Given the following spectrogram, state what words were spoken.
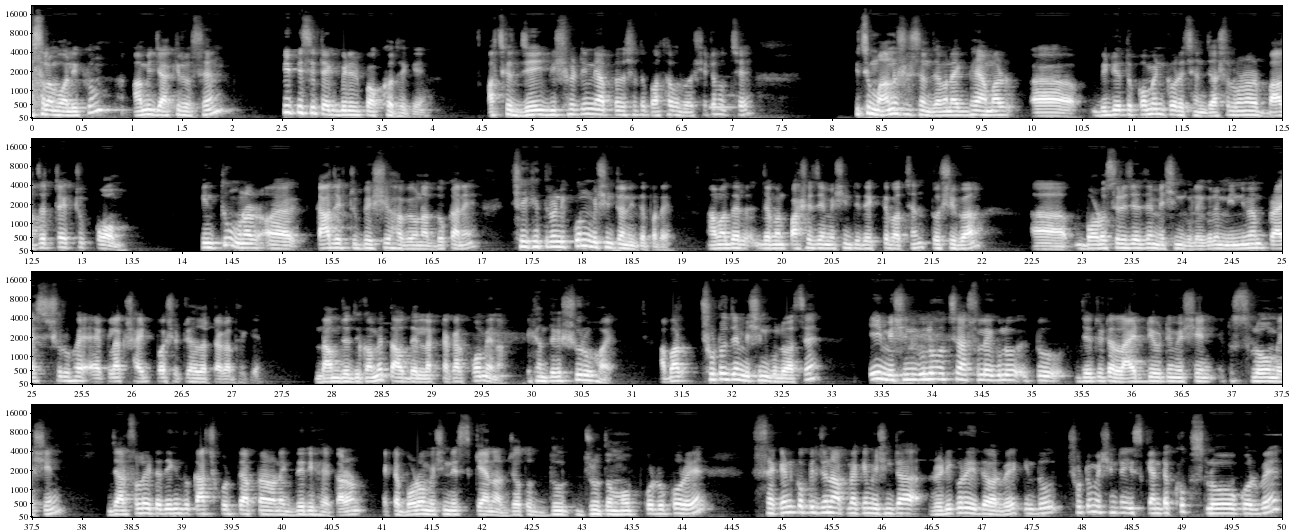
আসসালামু আলাইকুম, আমি জাকির হোসেন পিপিসি টেকবিডির পক্ষ থেকে। আজকে যেই বিষয়টি নিয়ে আপনাদের সাথে কথা বলব সেটা হচ্ছে, কিছু মানুষ আছেন, যেমন এক ভাই আমার ভিডিওতে কমেন্ট করেছেন যে আসলে ওনার বাজেটটা একটু কম, কিন্তু ওনার কাজ একটু বেশি হবে ওনার দোকানে, সেই ক্ষেত্রে উনি কোন মেশিনটা নিতে পারে? আমাদের যেমন পাশে যে মেশিনটি দেখতে পাচ্ছেন তোশিবা বড় সিরিজের যে মেশিনগুলো, এগুলো মিনিমাম প্রাইস শুরু হয় এক লাখ ষাট পঁয়ষট্টি হাজার টাকা থেকে। দাম যদি কমে, তাও দেড় লাখ টাকার কমে না। এখান থেকে শুরু হয়। আবার ছোট যে মেশিনগুলো আছে, এই মেশিনগুলো হচ্ছে আসলে এগুলো একটু, যেহেতু এটা লাইট ডিউটি মেশিন একটু স্লো মেশিন যার ফলে এটা দিয়ে কিন্তু কাজ করতে আপনার অনেক দেরি হয়। কারণ একটা বড় মেশিনের স্ক্যানার যত দূর- দ্রুত মুভ করে সেকেন্ড কপির জন্য আপনাকে মেশিনটা রেডি করে দিতে পারবে। কিন্তু ছোট মেশিনটা স্ক্যানটা খুব স্লো করবে।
